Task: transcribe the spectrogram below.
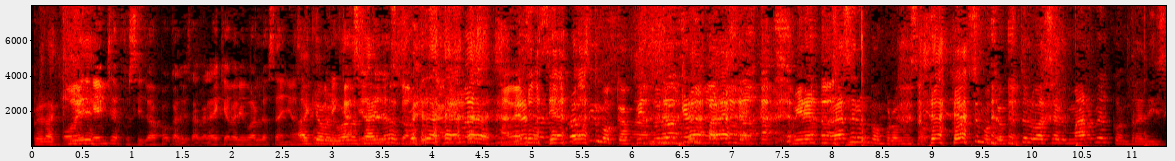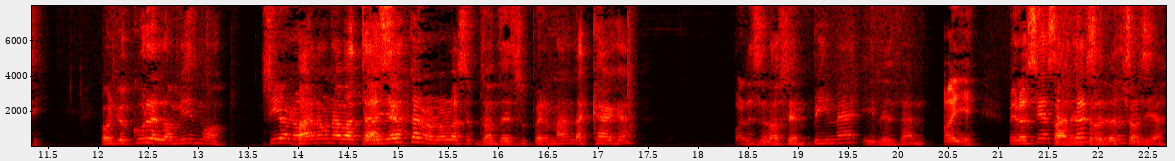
pero aquí O Endgame se fusiló a Apocalypse. A ver, hay que averiguar los años. de Hay que averiguar los años, a ver. A ver, Además, el próximo capítulo, ¿qué les parece? Miren, voy a hacer un compromiso. El próximo capítulo va a ser Marvel contra DC. porque ocurre lo mismo. ¿Sí o no? Van a una ¿Lo batalla aceptan o no lo aceptan? donde Superman la caga, Por eso. los empina y les dan Oye, pero si para aceptas, dentro de ocho entonces, días.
